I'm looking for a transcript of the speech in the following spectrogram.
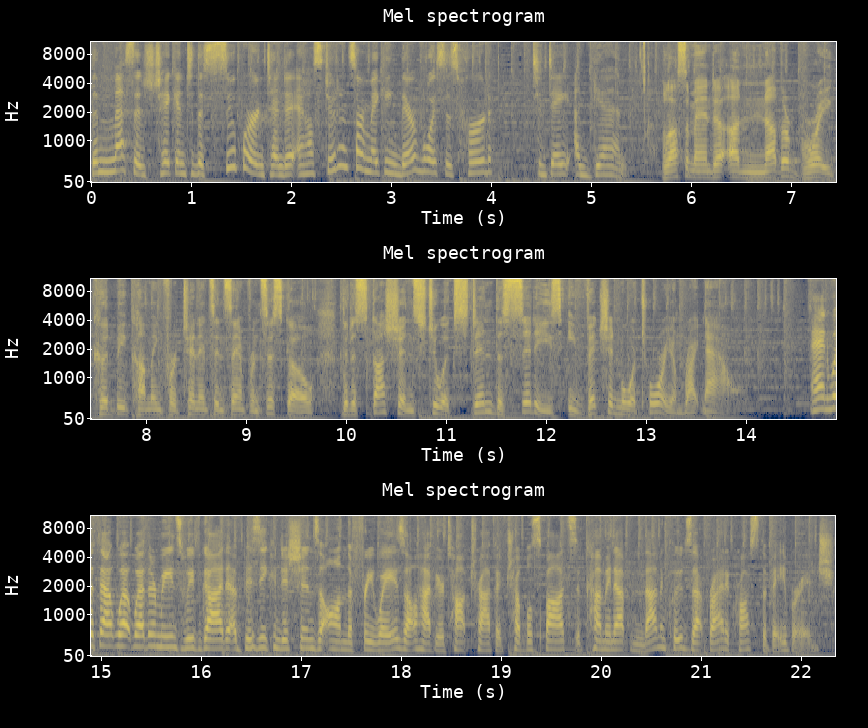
The message taken to the superintendent and how students are making their voices heard today again. Plus, Amanda, another break could be coming for tenants in San Francisco. The discussions to extend the city's eviction moratorium right now. And with that wet weather means we've got uh, busy conditions on the freeways. I'll have your top traffic trouble spots coming up, and that includes that ride across the Bay Bridge.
